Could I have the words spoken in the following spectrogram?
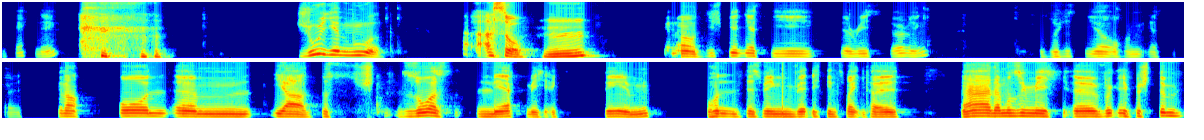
die Technik. Julian Moore. Ach so. Hm. Genau, die spielt jetzt die Clarice Sterling. So hieß die ja auch im ersten Teil. Genau. Und ähm, ja, das, sowas nervt mich extrem. Und deswegen werde ich den zweiten Teil. Ah, da muss ich mich äh, wirklich bestimmt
